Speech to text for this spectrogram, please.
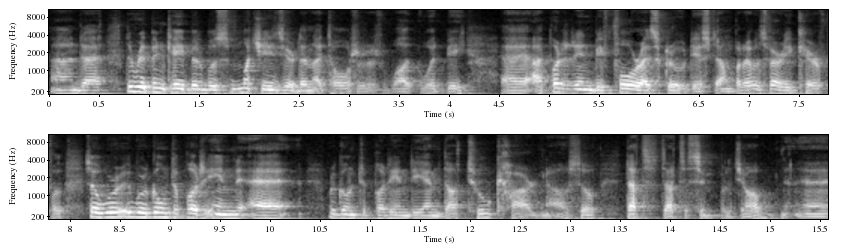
And uh, the ribbon cable was much easier than I thought it would be. Uh, I put it in before I screwed this down, but I was very careful. So we're, we're going to put in uh, we're going to put in the M.2 card now. So that's that's a simple job. Uh,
